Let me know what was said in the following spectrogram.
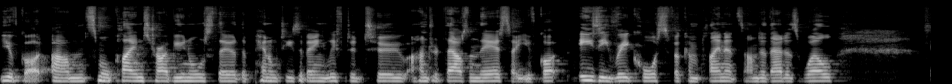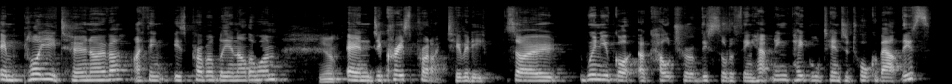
You've got um, small claims tribunals. There, the penalties are being lifted to 100,000 there. So you've got easy recourse for complainants under that as well. Employee turnover, I think, is probably another one, yep. and decreased productivity. So, when you've got a culture of this sort of thing happening, people tend to talk about this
